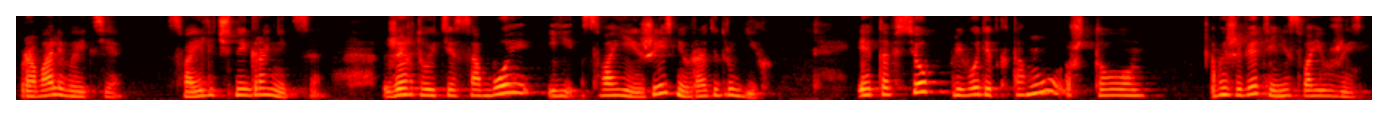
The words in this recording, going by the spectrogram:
проваливаете свои личные границы, жертвуете собой и своей жизнью ради других. Это все приводит к тому, что вы живете не свою жизнь.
